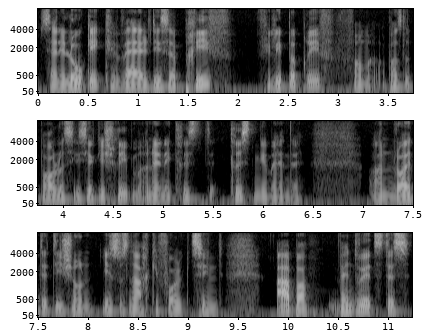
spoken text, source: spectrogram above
seine Logik, weil dieser Brief, Philipperbrief vom Apostel Paulus, ist ja geschrieben an eine Christ, Christengemeinde, an Leute, die schon Jesus nachgefolgt sind. Aber wenn du jetzt das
